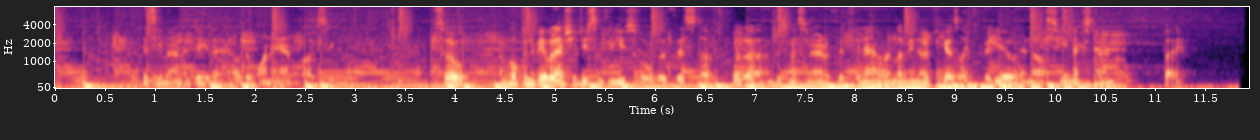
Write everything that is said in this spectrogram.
is the amount of data held in one analog signal. So I'm hoping to be able to actually do something useful with this stuff, but uh, I'm just messing around with it for now. And let me know if you guys liked the video, and I'll see you next time. Bye.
